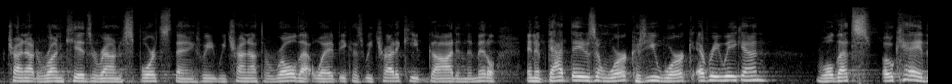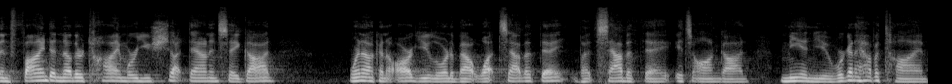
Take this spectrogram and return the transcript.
We try not to run kids around to sports things. We, we try not to roll that way because we try to keep God in the middle. And if that day doesn't work because you work every weekend, well, that's okay. Then find another time where you shut down and say, God, we're not going to argue, Lord, about what Sabbath day, but Sabbath day, it's on, God. Me and you. We're going to have a time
